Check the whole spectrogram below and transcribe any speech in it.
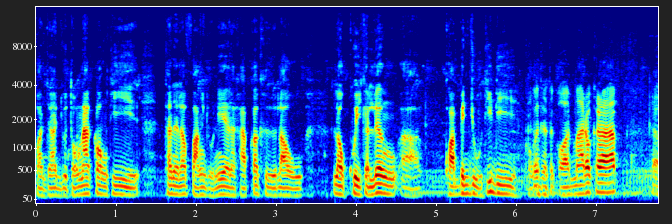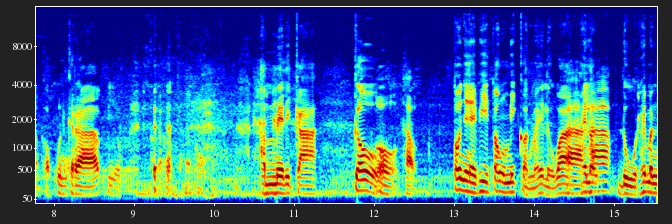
ก่อนจะอยู่ตรงหน้ากล้องที่ท่านได้รับฟังอยู่เนี่ยนะครับ ก็คือเราเราคุยกันเรื่องอา ความเป็นอยู่ที่ดีของเกษตรกรมาแล้วครับ ครับ ขอบคุณครับพี่หยกอเมริกาโก้โอ้ครับ ต้องยังไงพี่ต้องมิกก่อนไหมหรือว่า อ่าให้เราครับ ดูดให้มัน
